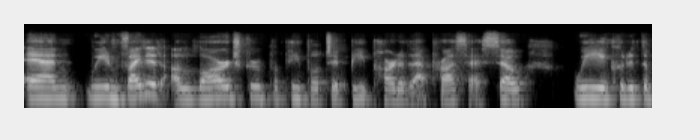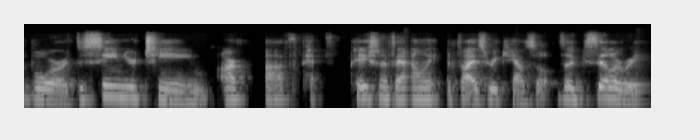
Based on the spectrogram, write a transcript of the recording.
And we invited a large group of people to be part of that process. So we included the board, the senior team, our uh, patient and family advisory council, the auxiliary,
